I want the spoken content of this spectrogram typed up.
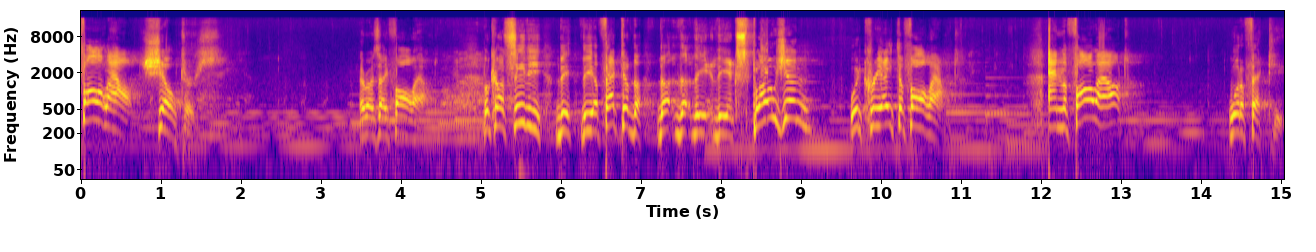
fallout shelters. Everybody say fallout. Because see, the, the, the effect of the, the, the, the explosion would create the fallout. And the fallout would affect you.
